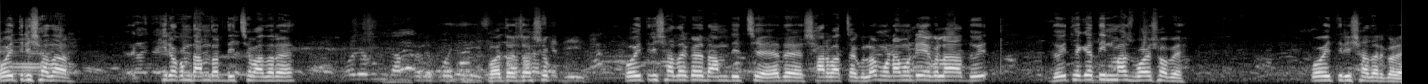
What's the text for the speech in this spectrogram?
পঁয়ত্রিশ হাজার। কীরকম দাম দর দিচ্ছে বাজারে? দর্শক পঁয়ত্রিশ হাজার করে দাম দিচ্ছে এদের সার বাচ্চাগুলো। মোটামুটি এগুলা দুই দুই থেকে তিন মাস বয়স হবে। পঁয়ত্রিশ হাজার করে।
